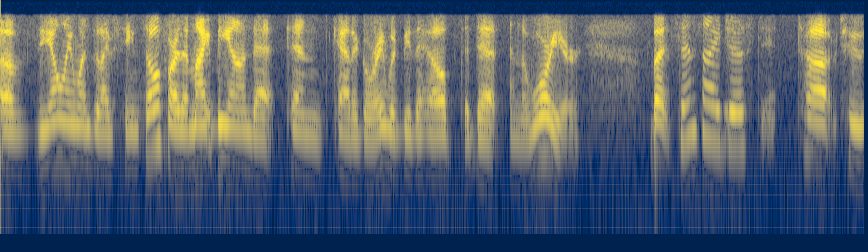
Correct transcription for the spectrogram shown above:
of the only ones that I've seen so far that might be on that ten category would be The Help, The Debt, and The Warrior. But since I just talked to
